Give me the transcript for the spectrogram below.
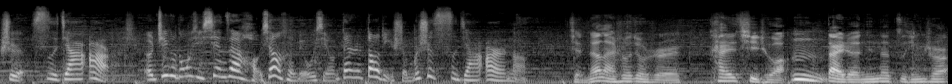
是四加二。呃，这个东西现在好像很流行，但是到底什么是四加二呢？简单来说就是开汽车，嗯，带着您的自行车，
